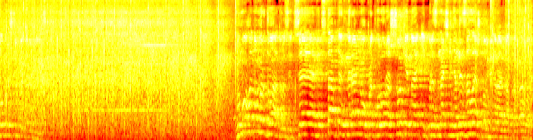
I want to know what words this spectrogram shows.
Добре, що ви. Вимога номер два, друзі, це відставка генерального прокурора Шокіна і призначення незалежного генерального прокурора.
